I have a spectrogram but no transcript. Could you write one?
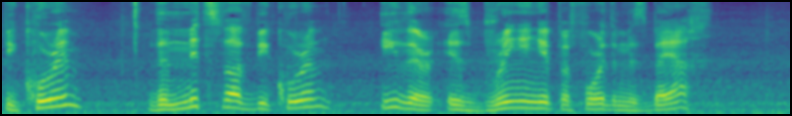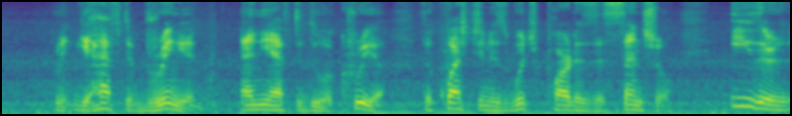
Bikurim, the mitzvah of Bikurim, either is bringing it before the mizbeach. I mean, you have to bring it, and you have to do a kriya. The question is which part is essential. Either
